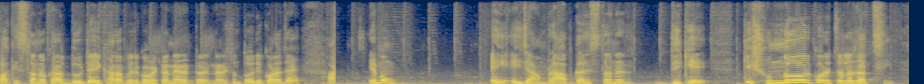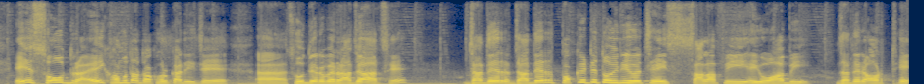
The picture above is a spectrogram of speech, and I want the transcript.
পাকিস্তানও খারাপ দুইটাই খারাপ এরকম একটা ন্যারেশন তৈরি করা যায়। এবং এই এই যে আমরা আফগানিস্তানের দিকে কি সুন্দর করে চলে যাচ্ছি। এই সৌদরা এই ক্ষমতা দখলকারী যে সৌদি আরবের রাজা আছে যাদের যাদের পকেটে তৈরি হয়েছে এই সালাফি, এই ওয়াবি যাদের অর্থে,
